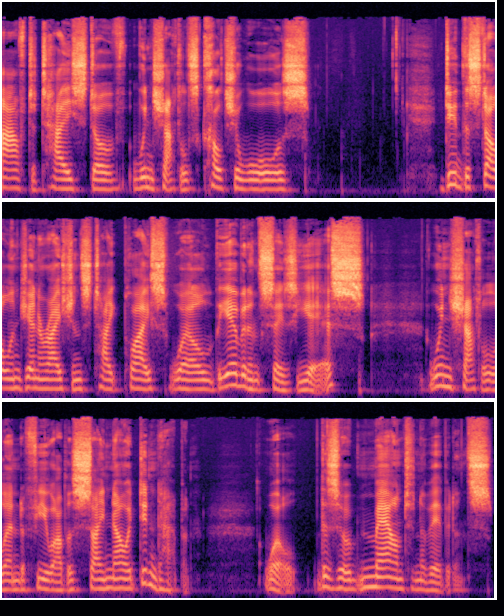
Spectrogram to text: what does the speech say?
aftertaste of Windschuttle's culture wars. Did the stolen generations take place? Well, the evidence says yes. Windschuttle and a few others say no, it didn't happen. Well, there's a mountain of evidence.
